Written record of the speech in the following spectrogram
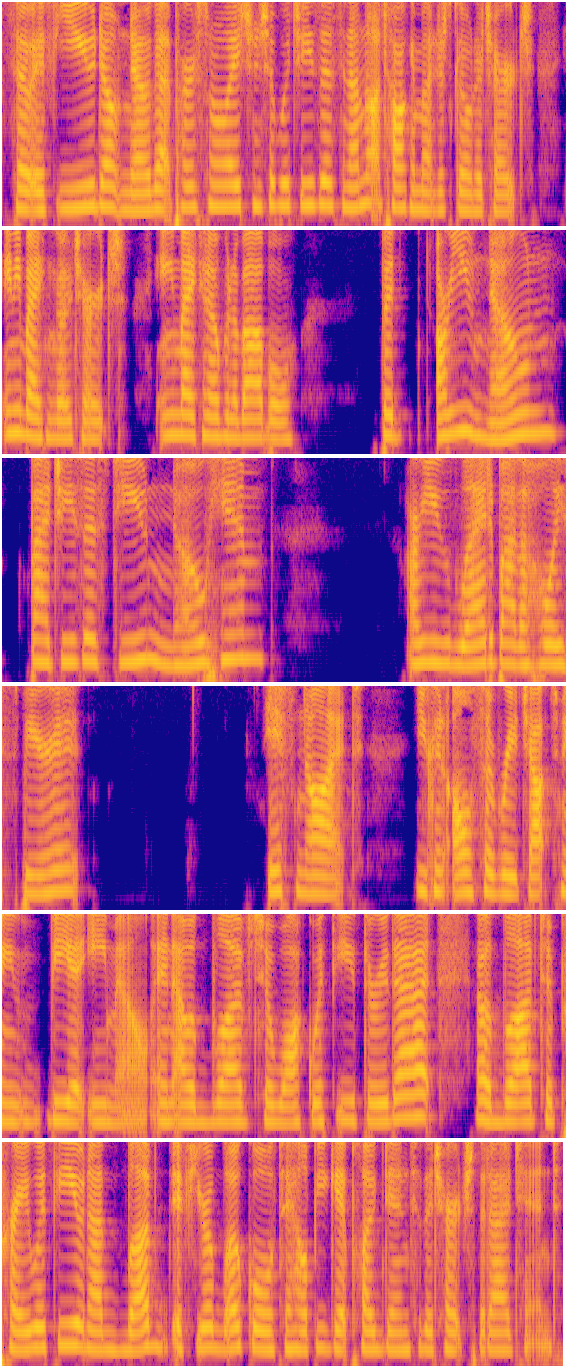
So if you don't know that personal relationship with Jesus, and I'm not talking about just going to church, anybody can go to church, anybody can open a Bible, but are you known by Jesus? Do you know him? Are you led by the Holy Spirit? If not, you can also reach out to me via email and I would love to walk with you through that. I would love to pray with you and I'd love if you're local to help you get plugged into the church that I attend.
